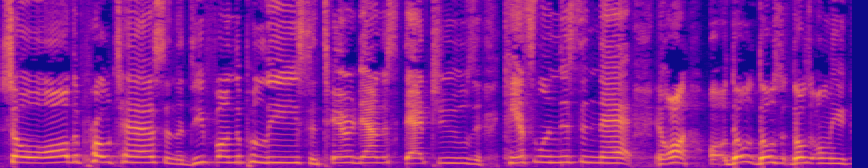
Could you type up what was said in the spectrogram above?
So all the protests and the defund the police and tearing down the statues and canceling this and that and all, all those those those only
